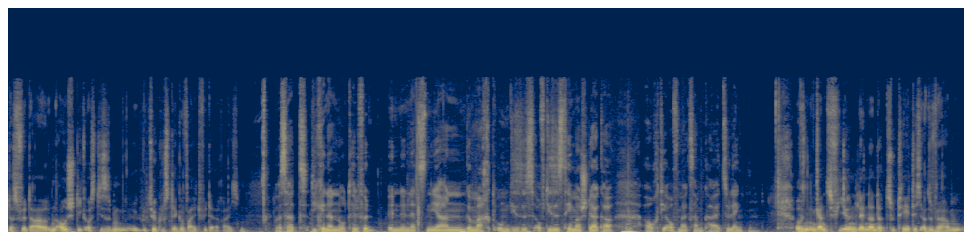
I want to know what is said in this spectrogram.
dass wir da einen Ausstieg aus diesem Zyklus der Gewalt wieder erreichen. Was hat die Kindernothilfe in den letzten Jahren gemacht, um dieses, auf dieses Thema stärker auch die Aufmerksamkeit zu lenken? Wir sind in ganz vielen Ländern dazu tätig. Also wir haben,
